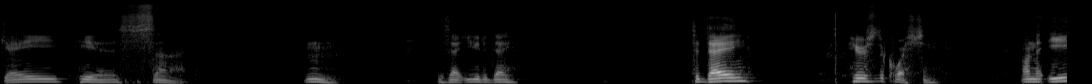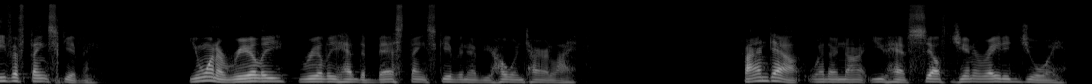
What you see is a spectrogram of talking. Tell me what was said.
gave his son. Mm. Is that you today? Today, here's the question. On the eve of Thanksgiving, you want to really, really have the best Thanksgiving of your whole entire life. Find out whether or not you have self generated joy,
